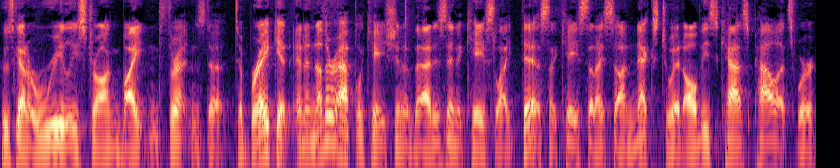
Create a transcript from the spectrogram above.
who's got a really strong bite and threatens to, to break it. And another application of that is in a case like this, a case that I saw next to it. All these cast palates were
